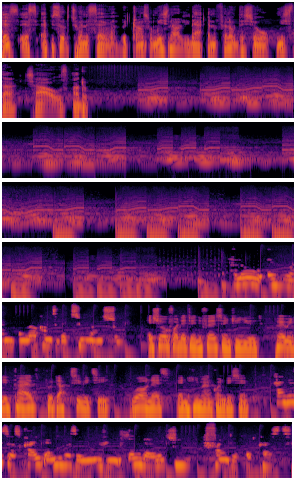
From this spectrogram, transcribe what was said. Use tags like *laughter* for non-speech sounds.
This is episode 27 with transformational leader and friend of the show, Mr. Charles Addo. Hello, everyone, and welcome to the 2 1 Show. A show for the 21st century youth where we discuss productivity, wellness, and human condition. Kindly subscribe and leave us a review in the directory find your podcast.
